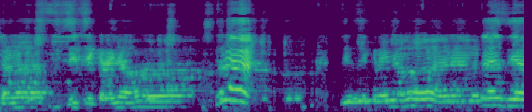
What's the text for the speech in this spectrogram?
danse. Dizzy crayon. Là! Dizzy crayon. Audacia.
